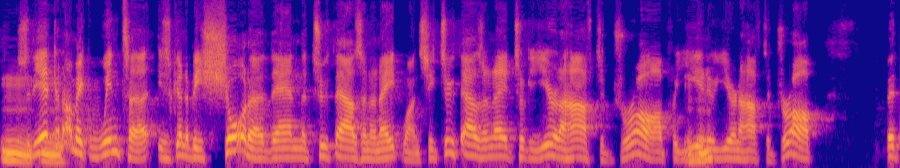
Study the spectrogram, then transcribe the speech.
Hmm, So the hmm. economic winter is going to be shorter than the 2008 one. See, 2008 took a year and a half to drop, a year Mhm. to a year and a half to drop. But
